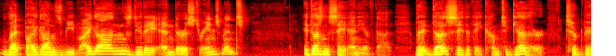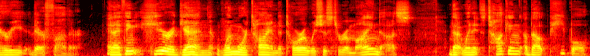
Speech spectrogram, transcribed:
let bygones be bygones? Do they end their estrangement? It doesn't say any of that, but it does say that they come together to bury their father. And I think here again, one more time, the Torah wishes to remind us that when it's talking about people,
